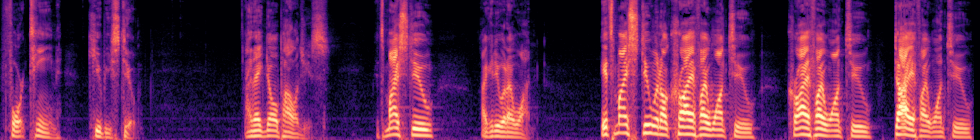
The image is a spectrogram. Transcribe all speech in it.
14 QB Stew. I make no apologies. It's my stew. I can do what I want. It's my stew, and I'll cry if I want to, cry if I want to, die if I want to.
